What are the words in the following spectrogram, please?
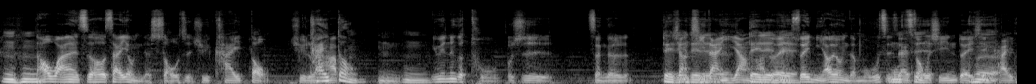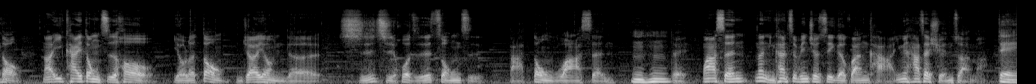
然后完了之后，再用你的手指去开洞，去拉。开洞，嗯嗯，因为那个土不是整个像鸡蛋一样嘛，对，所以你要用你的拇指在中心，对，先开洞。然后一开洞之后，有了洞，你就要用你的食指或者是中指。把洞挖深，嗯哼，对，挖深。那你看这边就是一个关卡，因为它在旋转嘛。对，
